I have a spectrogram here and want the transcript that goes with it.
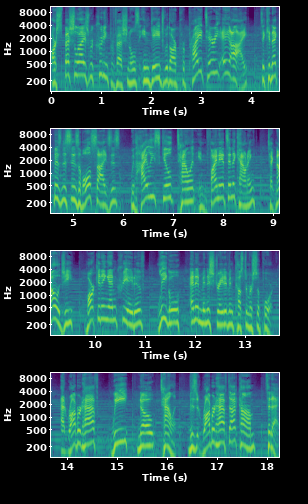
Our specialized recruiting professionals engage with our proprietary AI to connect businesses of all sizes with highly skilled talent in finance and accounting, technology, marketing and creative, legal, and administrative and customer support. At Robert Half, we know talent. Visit RobertHalf.com today.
